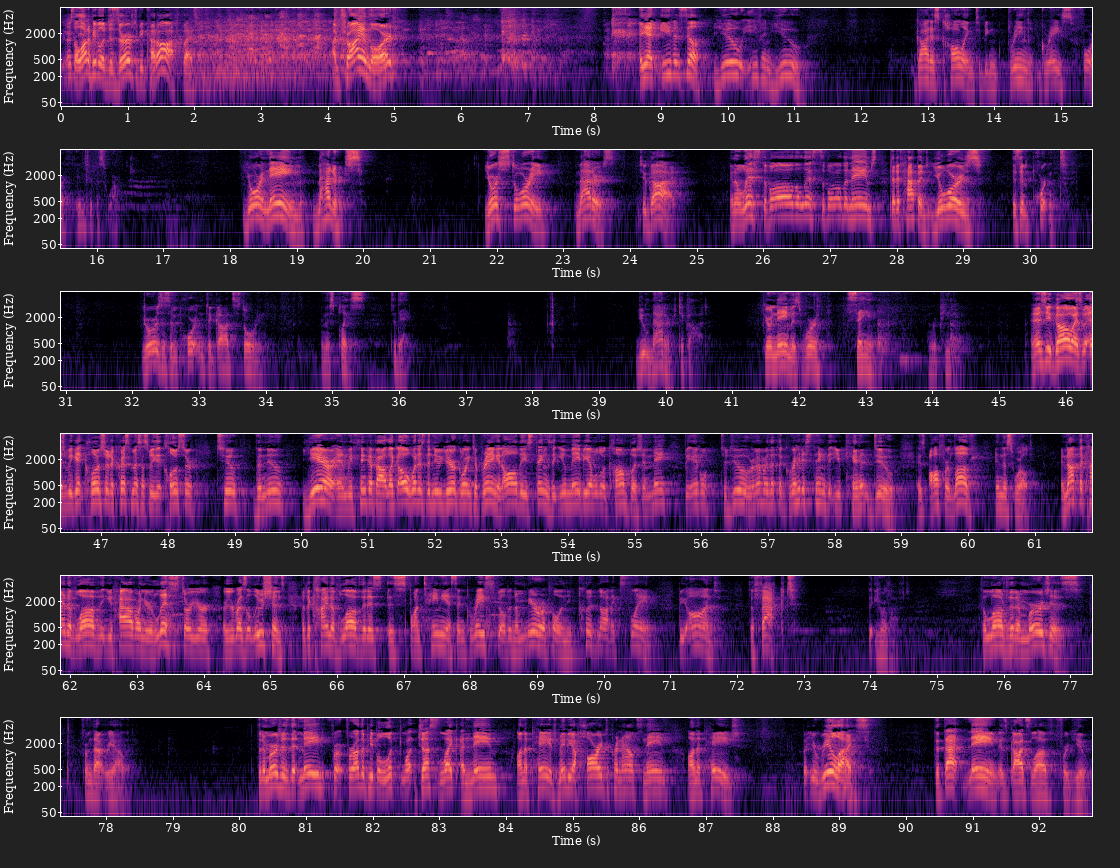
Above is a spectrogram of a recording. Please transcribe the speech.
there's a lot of people who deserve to be cut off, but I'm trying, Lord. And yet, even still, you, even you, God is calling to bring grace forth into this world. Your name matters. Your story matters to God. In a list of all the lists of all the names that have happened, yours is important. Yours is important to God's story in this place today. You matter to God. Your name is worth saying and repeating. And as you go, as we, as we get closer to Christmas, as we get closer to the new year, and we think about, like, oh, what is the new year going to bring, and all these things that you may be able to accomplish and may be able to do, remember that the greatest thing that you can do is offer love in this world. And not the kind of love that you have on your list or your, or your resolutions, but the kind of love that is, is spontaneous and grace filled and a miracle and you could not explain beyond the fact that you are loved. The love that emerges from that reality. That emerges that may, for, for other people, look just like a name on a page, maybe a hard to pronounce name on a page. But you realize that that name is God's love for you.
